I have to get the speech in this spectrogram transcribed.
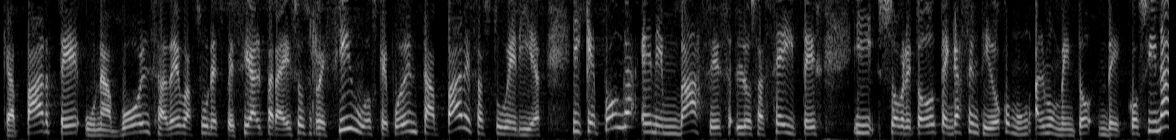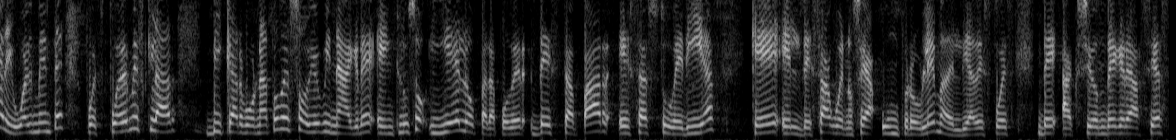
que aparte una bolsa de basura especial para esos residuos que pueden tapar esas tuberías y que ponga en envases los aceites y sobre todo tenga sentido común al momento de cocinar. Igualmente, pues puede mezclar bicarbonato de sodio, vinagre e incluso hielo para poder destapar esas tuberías que el desagüe no sea un problema del día después de acción de gracias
